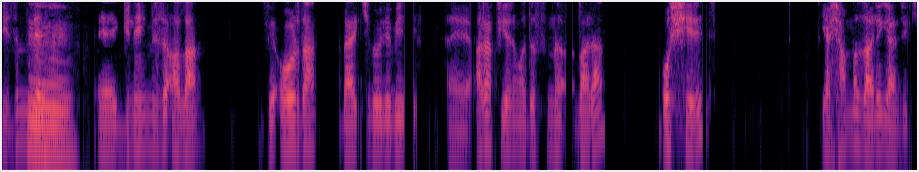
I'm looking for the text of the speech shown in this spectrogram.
bizim de Hmm. E, güneyimizi alan ve oradan belki böyle bir e, Arap Yarımadası'na varan o şerit yaşanmaz hale gelecek.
